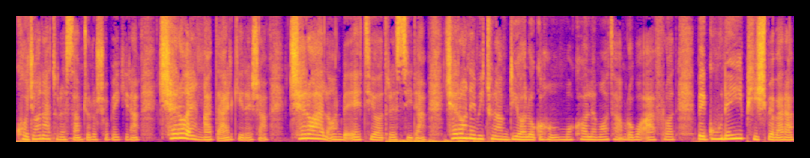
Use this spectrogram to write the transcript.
کجا نتونستم جلوشو بگیرم؟ چرا انقدر درگیرشم؟ چرا الان به اعتیاد رسیدم؟ چرا نمی‌تونم دیالوگام و مکالماتم رو با افراد به گونه ای پیش ببرم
